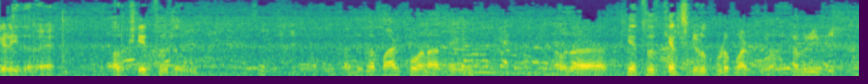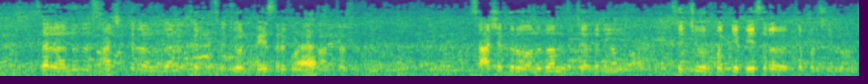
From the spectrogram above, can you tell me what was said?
ಹೇಳಿದ್ದಾರೆ ಅವ್ರ ಕ್ಷೇತ್ರದವರು ಅದೆಲ್ಲ ಮಾಡ್ಕೋಣ ಅಂತ ಹೇಳಿ. ಅವರ ಕ್ಷೇತ್ರದ ಕೆಲಸಗಳು ಕೂಡ ಮಾಡ್ಕೋಣ ಶಾಸಕರ ಅನುದಾನ ವಿಚಾರದಲ್ಲಿ ಸಚಿವರು ಶಾಸಕರು ಅನುದಾನ ವಿಚಾರದಲ್ಲಿ ಸಚಿವರ ಬಗ್ಗೆ ಬೇಸರ ವ್ಯಕ್ತಪಡಿಸಿದ್ರು ಅಂತ.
